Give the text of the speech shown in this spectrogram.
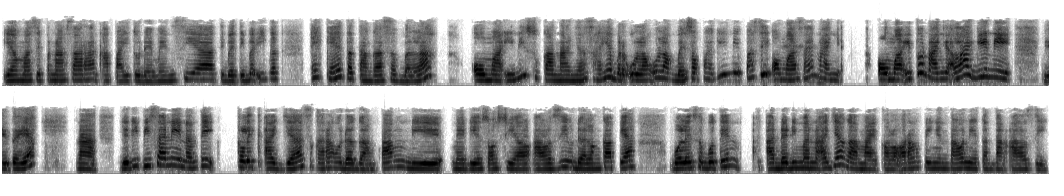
yang masih penasaran apa itu demensia, tiba-tiba ingat, eh kayak tetangga sebelah Oma ini suka nanya saya berulang-ulang besok pagi ini pasti Oma saya nanya Oma itu nanya lagi nih gitu ya. Nah, jadi bisa nih nanti klik aja sekarang udah gampang di media sosial Alzi udah lengkap ya. Boleh sebutin ada di mana aja nggak Mai kalau orang pengen tahu nih tentang Alzi?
